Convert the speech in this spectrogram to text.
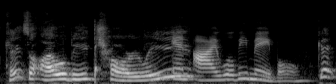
Okay, so I will be Charlie. And I will be Mabel. okay,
